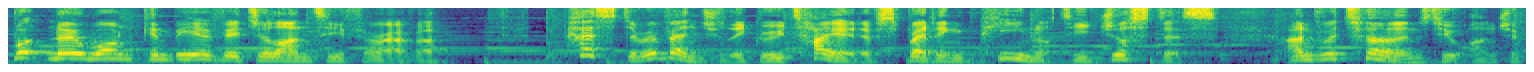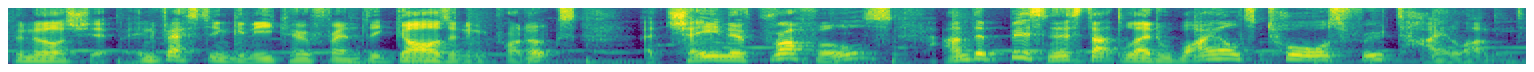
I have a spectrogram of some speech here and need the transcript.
But no one can be a vigilante forever. Pesta eventually grew tired of spreading peanutty justice and returned to entrepreneurship, investing in eco-friendly gardening products, a chain of brothels, and a business that led wild tours through Thailand.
